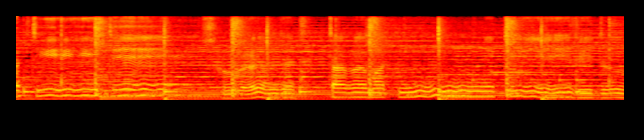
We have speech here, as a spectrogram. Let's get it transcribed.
අතීතේ සුවඳ තවමත් නිතිවිදූ.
